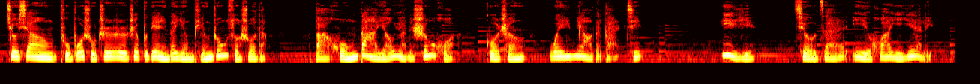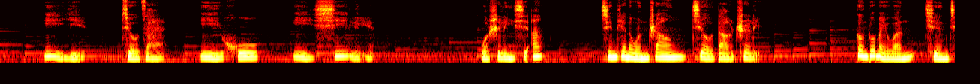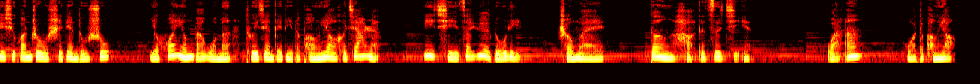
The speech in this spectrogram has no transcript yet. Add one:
就像《土拨鼠之日》这部电影的影评中所说的：“把宏大遥远的生活过成微妙的感激，意义就在一花一叶里，意义就在一呼一吸里。”我是林夕安，今天的文章就到这里。更多美文，请继续关注十点读书，也欢迎把我们推荐给你的朋友和家人，一起在阅读里成为更好的自己。晚安，我的朋友。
